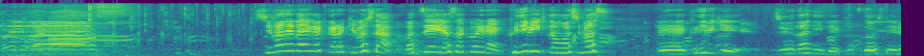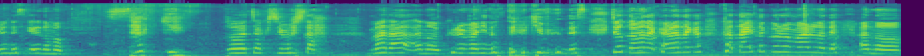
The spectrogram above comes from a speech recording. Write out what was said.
おはようございます。島根大学から来ました松江よさこい連国引と申します、えー、国引十何人で活動しているんですけれどもさっき到着しました。まだあの車に乗ってる気分です。ちょっとまだ体が硬いところもあるのであの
